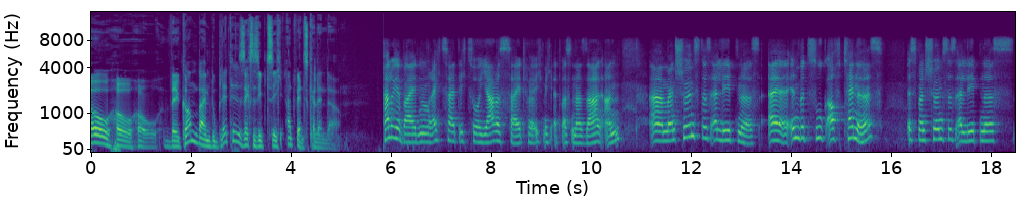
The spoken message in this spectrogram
Ho, ho, ho. Willkommen beim Dublette 76 Adventskalender. Hallo ihr beiden, rechtzeitig zur Jahreszeit höre ich mich etwas nasal an. Äh, mein schönstes Erlebnis äh, in Bezug auf Tennis ist mein schönstes Erlebnis,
